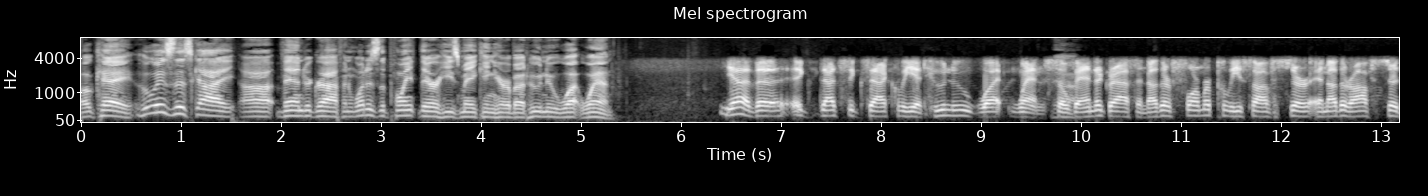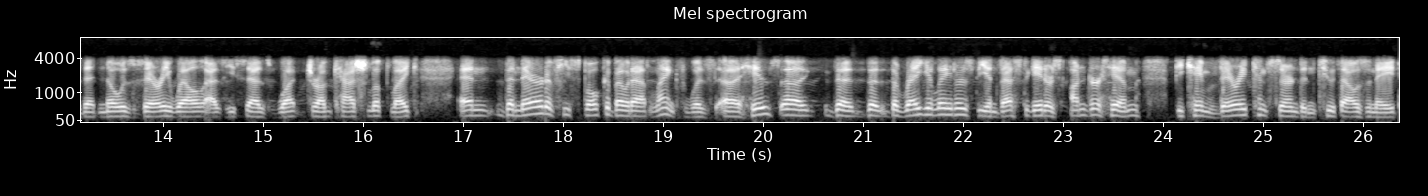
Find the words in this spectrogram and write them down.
Okay, who is this guy, uh, Vander Graaf, and what is the point there he's making here about who knew what when? Yeah, the that's exactly it. Who knew what when? So yeah. Vander Graaf, another former police officer, another officer that knows very well, as he says, what drug cash looked like, and the narrative he spoke about at length was uh, his uh, the, the the regulators, the investigators under him became very concerned in 2008,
